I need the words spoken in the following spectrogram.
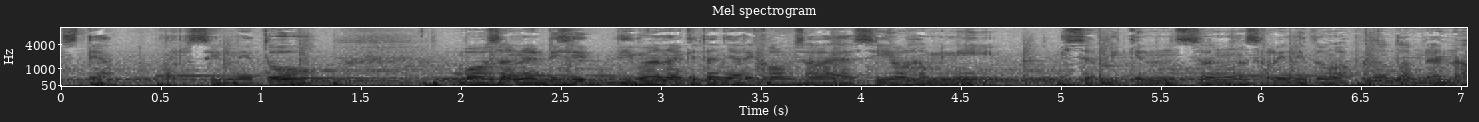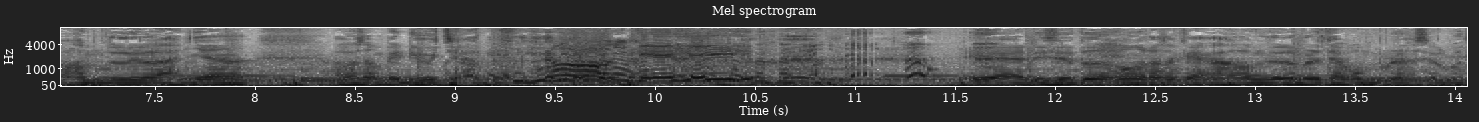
setiap per scene itu bahwasannya di di mana kita nyari kalau misalnya si Ilham ini bisa bikin sengeselin itu nggak penonton dan alhamdulillahnya aku sampai diucap. Oke. Iya di situ aku ngerasa kayak alhamdulillah berarti aku berhasil buat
